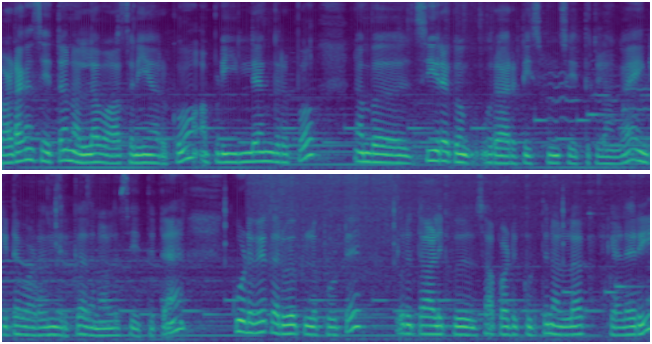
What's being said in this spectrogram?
வடகம் சேர்த்தா நல்லா வாசனையாக இருக்கும். அப்படி இல்லைங்கிறப்போ நம்ம சீரகம் ஒரு அரை டீஸ்பூன் சேர்த்துக்கலாங்க. என்கிட்ட வடகம் இருக்குது அதனால் சேர்த்துட்டேன். கூடவே கருவேப்பிலை போட்டு ஒரு தாளிப்பு சாப்பாடு கொடுத்து நல்லா கிளறி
